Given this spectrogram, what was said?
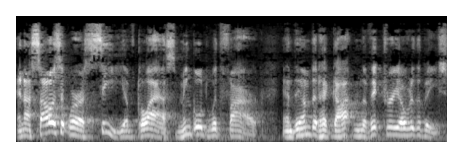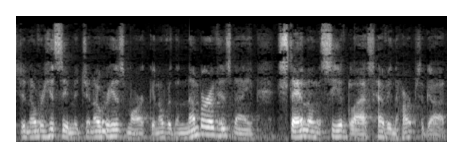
And I saw as it were a sea of glass mingled with fire, and them that had gotten the victory over the beast, and over his image, and over his mark, and over the number of his name, stand on the sea of glass, having the harps of God.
